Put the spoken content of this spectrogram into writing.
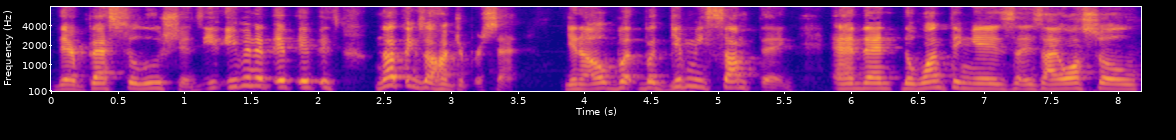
their best solutions even if, if, if it's nothing's 100% you know but but give mm. me something. And then the one thing is is i also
